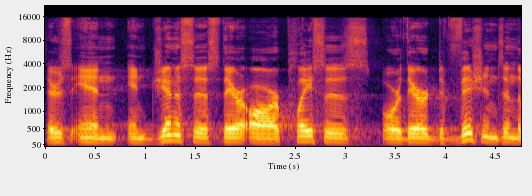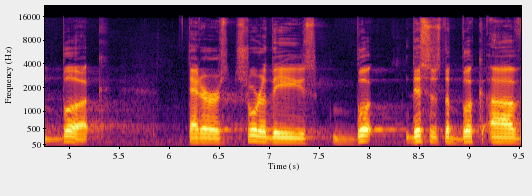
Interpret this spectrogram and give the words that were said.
There's in, in Genesis, there are places or there are divisions in the book that are sort of these book. This is the book of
